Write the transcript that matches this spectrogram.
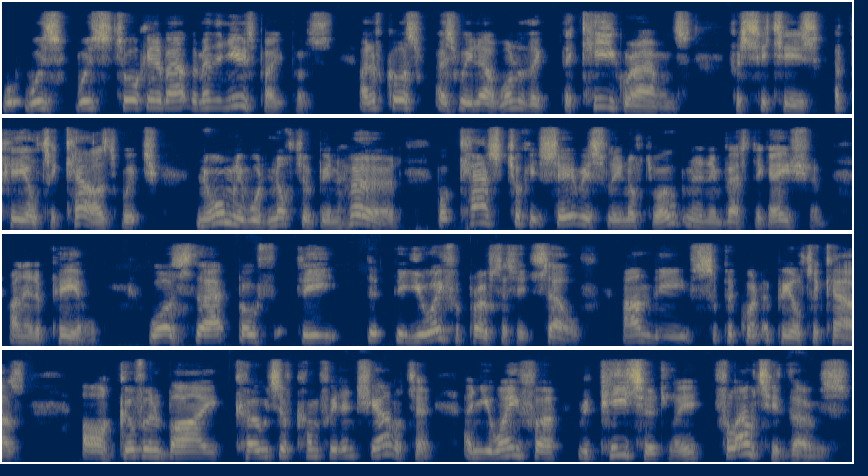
w- was was talking about them in the newspapers. And of course, as we know, one of the, the key grounds for City's appeal to CAS, which normally would not have been heard, but CAS took it seriously enough to open an investigation and an appeal, was that both the, the, the UEFA process itself and the subsequent appeal to CAS are governed by codes of confidentiality. And UEFA repeatedly flouted those.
